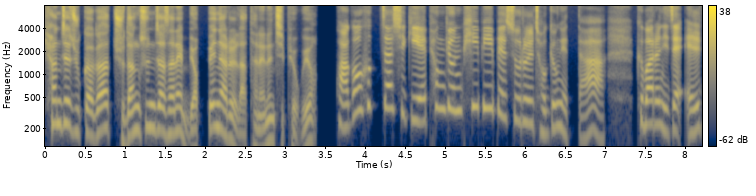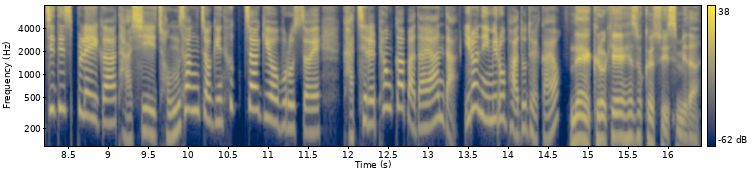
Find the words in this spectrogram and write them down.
현재 주가가 주당 순자산의 몇 배냐를 나타내는 지표고요. 과거 흑자 시기에 평균 PB 배수를 적용했다. 그 말은 이제 LG 디스플레이가 다시 정상적인 흑자 기업으로서의 가치를 평가받아야 한다. 이런 의미로 봐도 될까요? 네, 그렇게 해석할 수 있습니다.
